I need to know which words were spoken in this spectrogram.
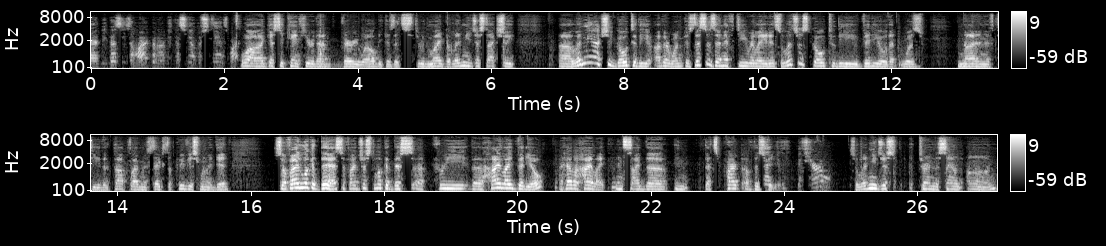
and because he's a marketer because he understands marketing. Well I guess you can't hear that very well because it's through the mic but let me just actually uh, let me actually go to the other one because this is NFT related. So let's just go to the video that was not NFT the top five mistakes the previous one I did. So if I look at this if I just look at this uh, pre the highlight video I have a highlight inside the in that's part of this video. So let me just turn the sound on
